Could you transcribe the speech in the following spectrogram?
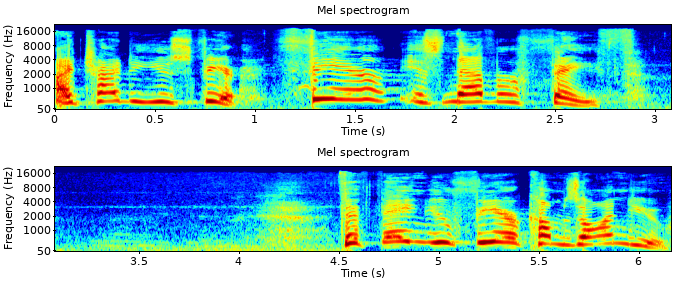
I tried to use fear. Fear is never faith. The thing you fear comes on you.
